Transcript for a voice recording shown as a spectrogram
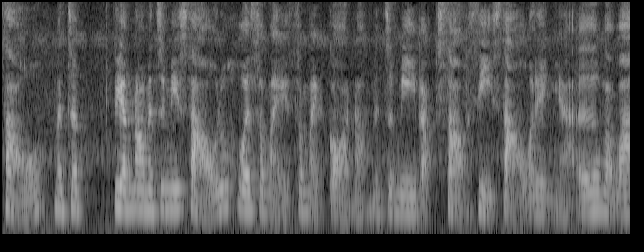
เสา มันจะเตียงนอนมันจะมีเสาทุกคนสมัยสมัยก่อนเนาะมันจะมีแบบเสาสี่เสาอะไรเงี้ยเออแบบว่า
